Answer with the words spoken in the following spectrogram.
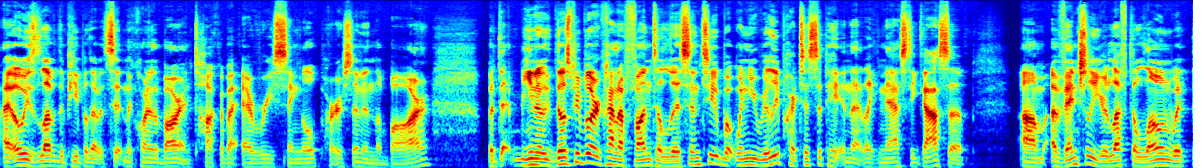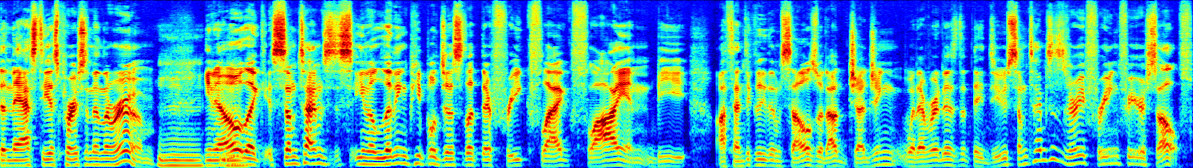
I always loved the people that would sit in the corner of the bar and talk about every single person in the bar but that, you know those people are kind of fun to listen to but when you really participate in that like nasty gossip um, eventually you're left alone with the nastiest person in the room. Mm-hmm. you know like sometimes you know letting people just let their freak flag fly and be authentically themselves without judging whatever it is that they do sometimes is very freeing for yourself.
